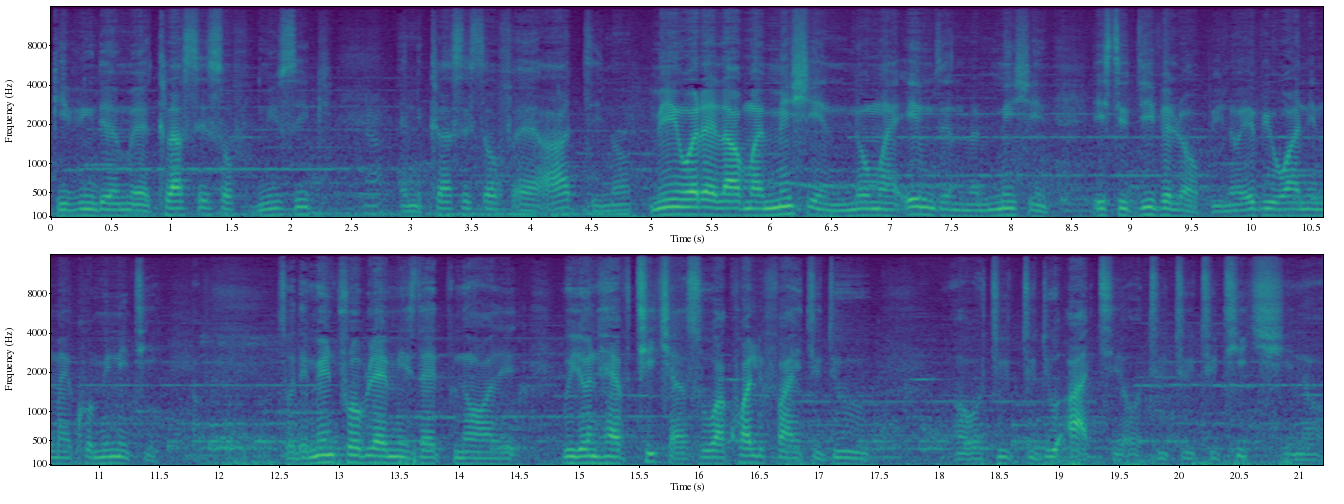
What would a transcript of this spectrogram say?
giving them uh, classes of music and classes of uh, art, you know. Me, what I love, my mission, you know, my aims and my mission is to develop, you know, everyone in my community. So the main problem is that, you know, we don't have teachers who are qualified to do or to, to do art or to, to, to teach, you know,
